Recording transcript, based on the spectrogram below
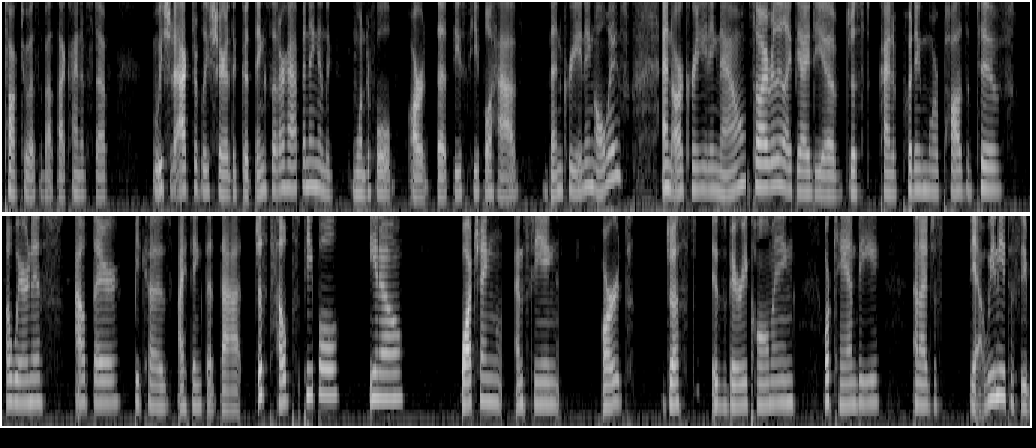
talk to us about that kind of stuff, we should actively share the good things that are happening and the wonderful art that these people have been creating always and are creating now. So I really like the idea of just kind of putting more positive awareness out there because I think that that just helps people, you know, watching and seeing art just is very calming or can be and I just yeah, we need to see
